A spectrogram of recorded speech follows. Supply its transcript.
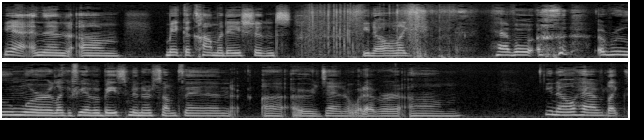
yeah, and then um make accommodations, you know, like have a a room or like if you have a basement or something uh, or den or whatever um you know have like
